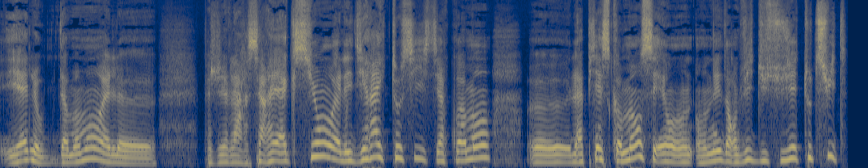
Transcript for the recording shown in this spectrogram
Et elle, d'un moment, elle, euh, sa réaction, elle est directe aussi. C'est-à-dire comment euh, la pièce commence et on, est dans le vif du sujet tout de suite.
